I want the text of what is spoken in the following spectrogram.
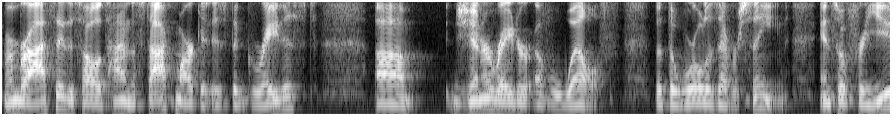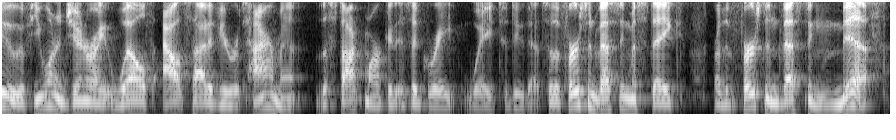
Remember, I say this all the time the stock market is the greatest um, generator of wealth that the world has ever seen. And so, for you, if you want to generate wealth outside of your retirement, the stock market is a great way to do that. So, the first investing mistake or the first investing myth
